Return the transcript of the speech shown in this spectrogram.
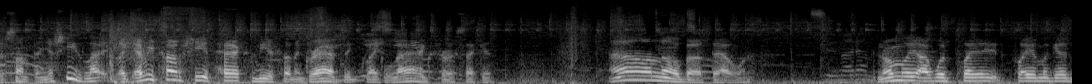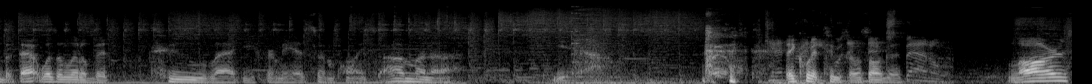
or something. If she's like, like every time she attacks me or something grabs, it like lags for a second. I don't know about that one. Normally I would play play him again, but that was a little bit too laggy for me at some points. I'm gonna, yeah. They quit too, so it's all good. Lars,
